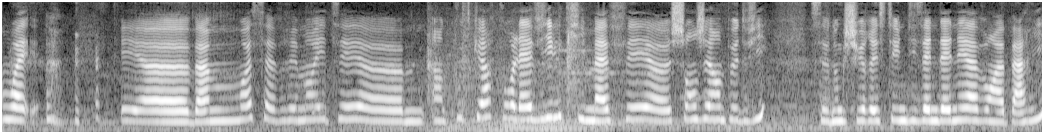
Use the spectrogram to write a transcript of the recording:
Ouais. Et euh, bah, moi, ça a vraiment été euh, un coup de cœur pour la ville qui m'a fait euh, changer un peu de vie. Donc, je suis restée une dizaine d'années avant à Paris.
